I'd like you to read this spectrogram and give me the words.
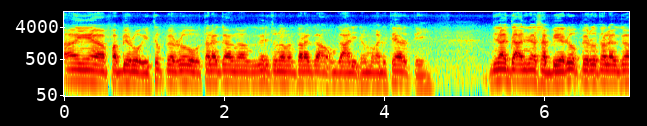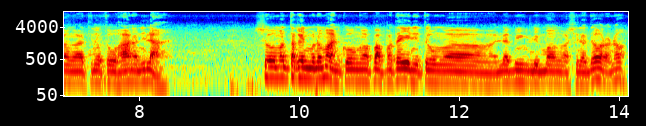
ay ah, pabiro ito pero talagang ah, ganito naman talaga ang ugali ng mga Duterte. Dinadaan nila sa biro pero talagang ah, tinutuhanan nila. So mantakin mo naman kung ah, papatayin itong ah, labing limang ah, senador, ano?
